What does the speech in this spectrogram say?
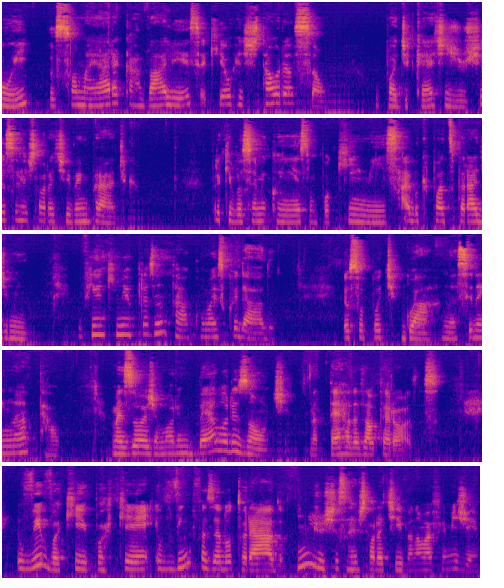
Oi, eu sou Mayara Carvalho e esse aqui é o Restauração, o podcast de Justiça Restaurativa em Prática. Para que você me conheça um pouquinho e saiba o que pode esperar de mim, eu vim aqui me apresentar com mais cuidado. Eu sou potiguar, nascida em Natal, mas hoje eu moro em Belo Horizonte, na terra das alterosas. Eu vivo aqui porque eu vim fazer doutorado em Justiça Restaurativa na UFMG.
